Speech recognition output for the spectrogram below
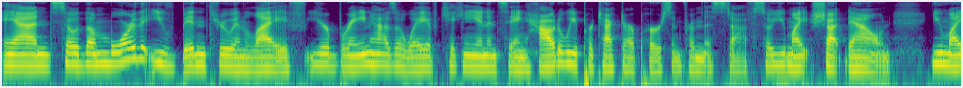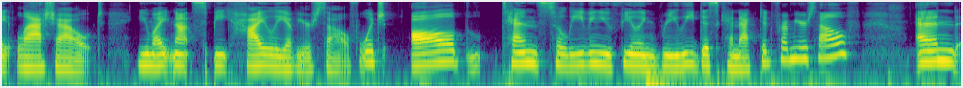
And so, the more that you've been through in life, your brain has a way of kicking in and saying, How do we protect our person from this stuff? So, you might shut down, you might lash out, you might not speak highly of yourself, which all tends to leaving you feeling really disconnected from yourself. And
